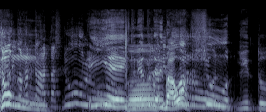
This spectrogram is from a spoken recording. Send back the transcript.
Zoom. zoom. ke atas dulu. Iya, histeria tuh Oh. dari bawah Turun. shoot gitu.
